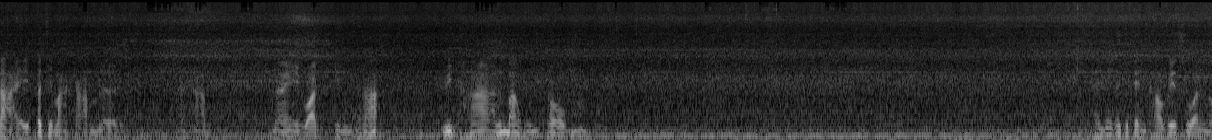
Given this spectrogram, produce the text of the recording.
หลาย ๆ ประติมากรรมเลยนะครับ ในวัดอินทรวิหารบางขุนพรหมอันนี้ก็จะเป็นทาวเวสวรรณโน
